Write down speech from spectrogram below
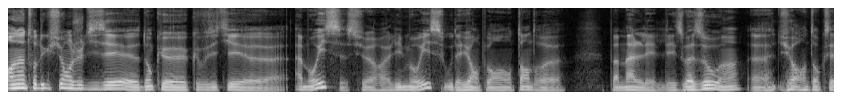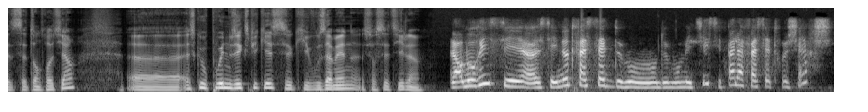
En introduction, je disais donc que vous étiez à Maurice, sur l'île Maurice, où d'ailleurs on peut entendre pas mal les, oiseaux hein, euh, durant donc cet, entretien. Euh, est-ce que vous pouvez nous expliquer ce qui vous amène sur cette île? Alors Maurice, euh, c'est une autre facette de mon, de mon métier, c'est pas la facette recherche.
